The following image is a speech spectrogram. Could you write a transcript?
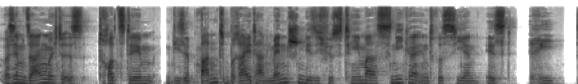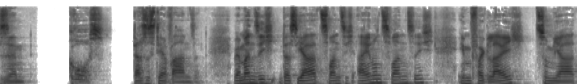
was ich damit sagen möchte, ist trotzdem, diese Bandbreite an Menschen, die sich fürs Thema Sneaker interessieren, ist riesengroß. Das ist der Wahnsinn. Wenn man sich das Jahr 2021 im Vergleich zum Jahr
